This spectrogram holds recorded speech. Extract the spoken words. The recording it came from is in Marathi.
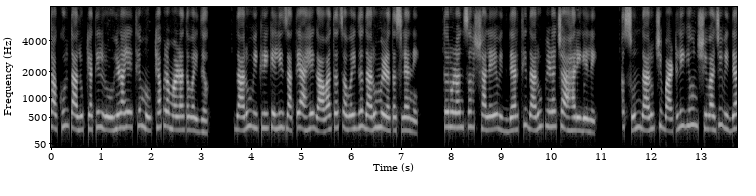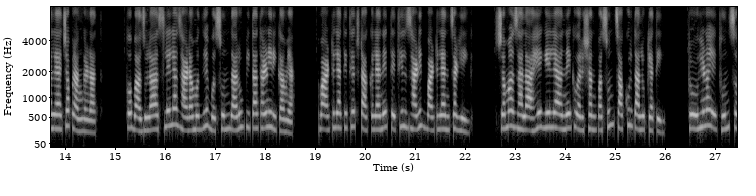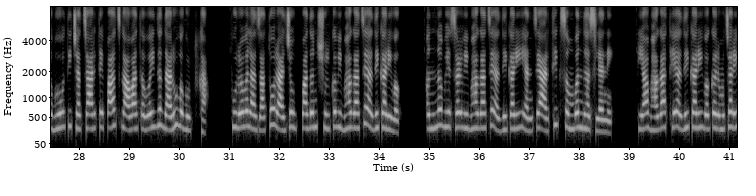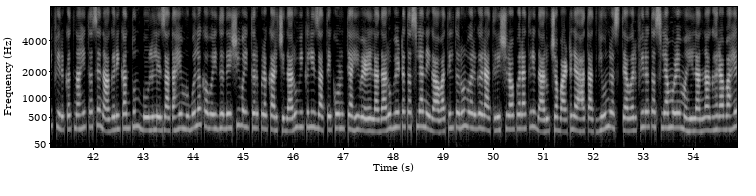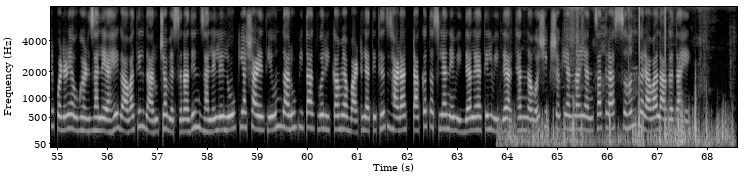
चाकूर तालुक्यातील रोहिणा येथे मोठ्या प्रमाणात अवैध दारू विक्री केली जाते आहे. गावातच अवैध दारू मिळत असल्याने तरुणांसह शालेय विद्यार्थी दारू पिण्याच्या आहारी गेले असून दारूची बाटली घेऊन शिवाजी विद्यालयाच्या प्रांगणात व बाजूला असलेल्या झाडामध्ये बसून दारू पितात आणि रिकाम्या बाटल्या तिथेच टाकल्याने तेथील झाडीत बाटल्यांचा ढीग जमा झाला आहे. गेल्या अनेक वर्षांपासून चाकूर तालुक्यातील रोहिणा येथून सभोवतीच्या चार ते पाच गावात अवैध दारू व गुटखा. पुरवला जातो. राज्य उत्पादन शुल्क विभागाचे अधिकारी व अन्न भेसळ विभागाचे अधिकारी यांचे आर्थिक संबंध असल्याने या भागात हे अधिकारी व कर्मचारी फिरकत नाहीत असे नागरिकांतून बोलले जात आहे. मुबलक अवैध देशी व इतर प्रकारची दारू विकली जाते. कोणत्याही वेळेला दारू भेटत असल्याने गावातील तरुण वर्ग रात्री अपरात्री दारूच्या बाटल्या हातात घेऊन रस्त्यावर फिरत असल्यामुळे महिलांना घराबाहेर पडणे अवघड झाले आहे. गावातील दारूच्या व्यसनाधीन झालेले लोक या शाळेत येऊन दारू पितात व रिकाम्या बाटल्या तिथेच झाडात टाकत असल्याने विद्यालयातील विद्यार्थ्यांना व शिक्षक यांना यांचा त्रास सहन करावा लागत आहे.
